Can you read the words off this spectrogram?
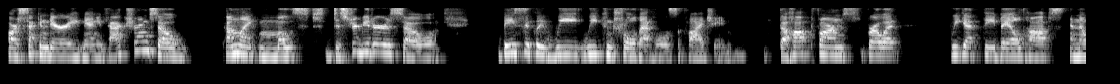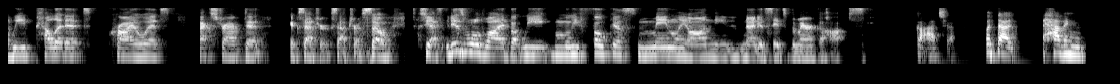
our secondary manufacturing. So unlike most distributors, so basically we we control that whole supply chain. The hop farms grow it, we get the baled hops, and then we pellet it, cryo it, extract it, et cetera, et cetera. So, so yes, it is worldwide, but we we focus mainly on the United States of America hops. Gotcha. But that having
